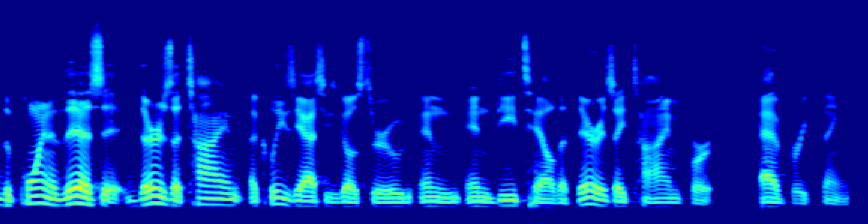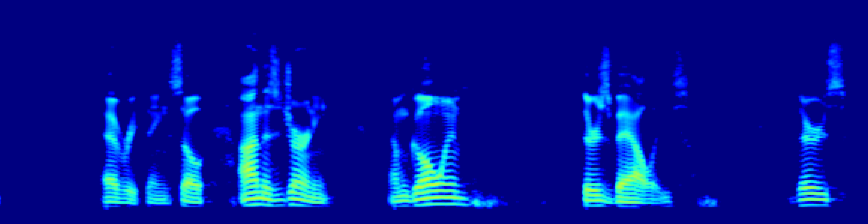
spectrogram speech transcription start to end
the point of this, it, there's a time Ecclesiastes goes through in in detail that there is a time for everything, everything. So on this journey, I'm going. There's valleys, there's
